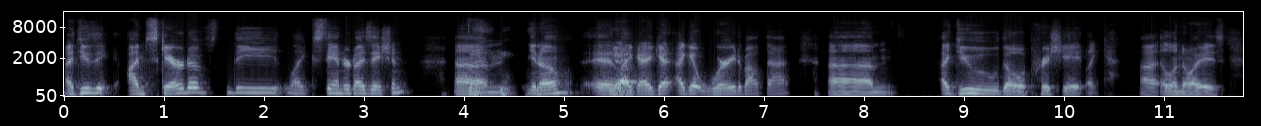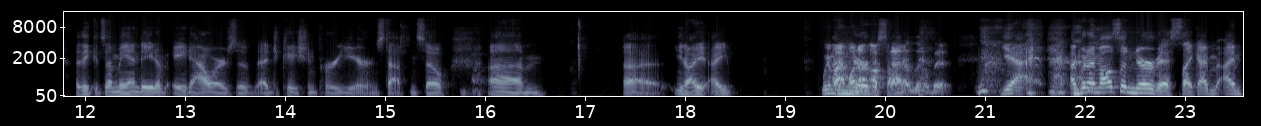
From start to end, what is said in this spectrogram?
i do think i'm scared of the like standardization. Um, you know yeah. like i get i get worried about that. Um, i do though appreciate like uh, Illinois, I think it's a mandate of eight hours of education per year and stuff. And so, um, uh, you know, I, I we might want to up that a little bit. yeah, but I'm also nervous. Like I'm, I'm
